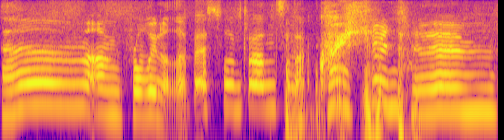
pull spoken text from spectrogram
Um, I'm probably not the best one to answer that question. um,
